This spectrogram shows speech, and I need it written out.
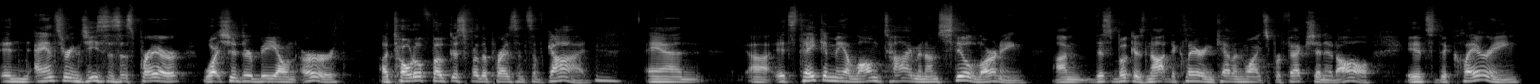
in answering Jesus' prayer, what should there be on earth? A total focus for the presence of God. Mm. And uh, it's taken me a long time, and I'm still learning. I'm, this book is not declaring Kevin White's perfection at all. It's declaring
